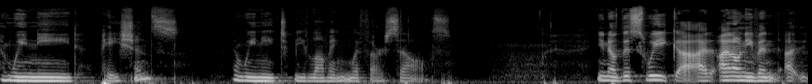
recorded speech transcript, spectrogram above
And we need patience. And we need to be loving with ourselves you know, this week I, I don't even, I,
